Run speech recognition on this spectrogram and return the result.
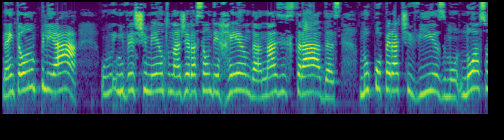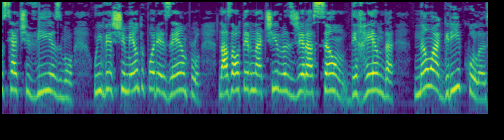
Né? Então, ampliar o investimento na geração de renda, nas estradas, no cooperativismo, no associativismo, o investimento, por exemplo, nas alternativas de geração de renda não agrícolas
